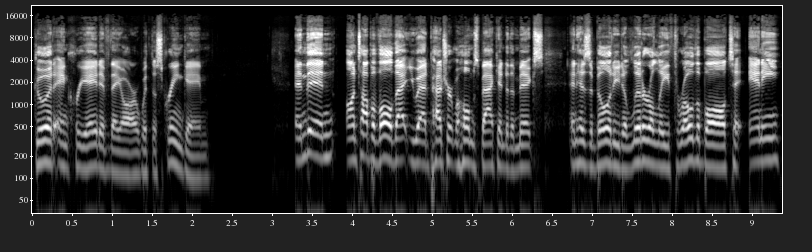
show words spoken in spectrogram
good and creative they are with the screen game. And then on top of all that, you add Patrick Mahomes back into the mix and his ability to literally throw the ball to any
